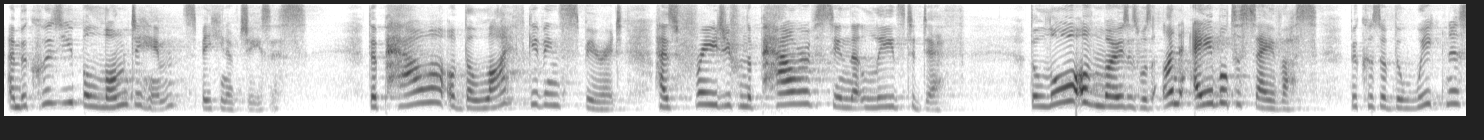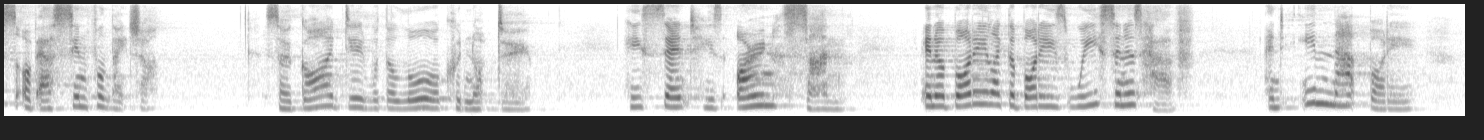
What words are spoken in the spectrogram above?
And because you belong to him, speaking of Jesus, the power of the life giving Spirit has freed you from the power of sin that leads to death. The law of Moses was unable to save us because of the weakness of our sinful nature. So God did what the law could not do. He sent his own Son in a body like the bodies we sinners have. And in that body,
